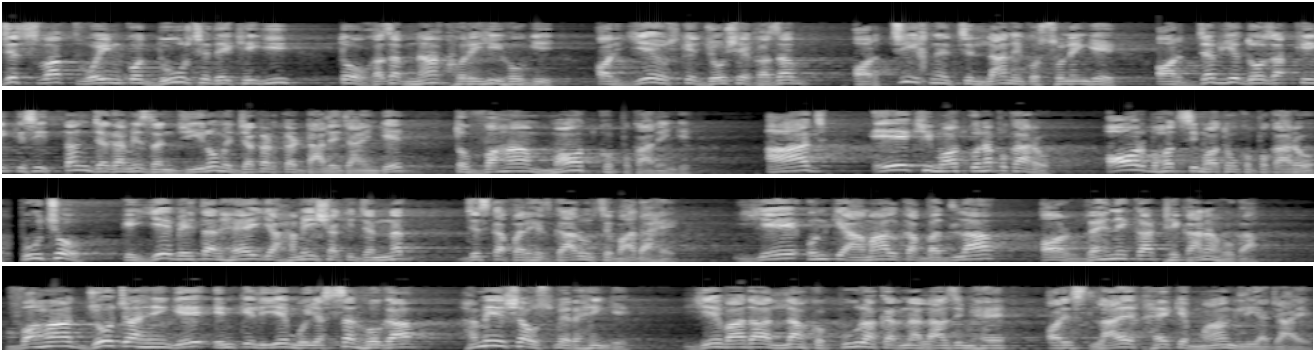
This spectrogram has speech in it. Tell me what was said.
जिस वक्त वो इनको दूर से देखेगी तो गजबनाक हो रही होगी, और ये उसके जोशे गजब और चीखने चिल्लाने को सुनेंगे, और जब ये दो की किसी तंग जगह में जंजीरों में जकड़ कर डाले जाएँगे तो वहाँ मौत को पुकारेंगे। आज एक ही मौत को न पुकारो, और बहुत सी मौतों को पुकारो। पूछो कि ये बेहतर है या हमेशा की जन्नत, जिसका परहेजगारों से वादा है। ये उनके अमाल का बदला और रहने का ठिकाना होगा। वहाँ जो चाहेंगे, इनके लिए मुयसर होगा। हमेशा उसमें रहेंगे। ये वादा अल्लाह को पूरा करना लाजिम है और इस लायक है कि मांग लिया जाए।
